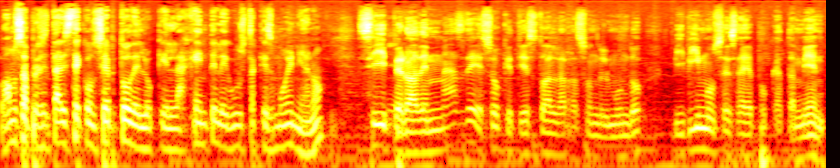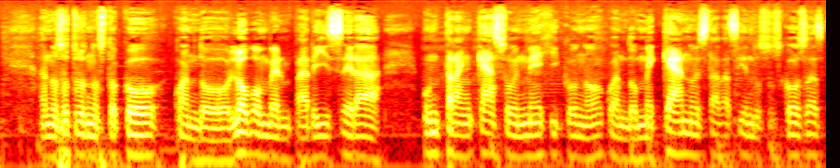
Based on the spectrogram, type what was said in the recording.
vamos a presentar este concepto de lo que la gente le gusta, que es Moenia, ¿no? Sí, pero además de eso, que tienes toda la razón del mundo, vivimos esa época también. A nosotros nos tocó cuando Lobomber en París era un trancazo en México, ¿no? Cuando Mecano estaba haciendo sus cosas,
